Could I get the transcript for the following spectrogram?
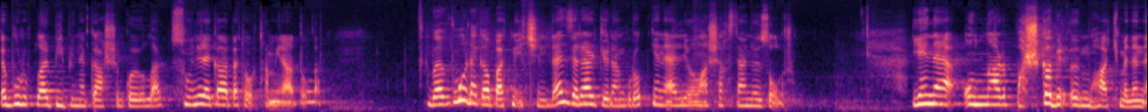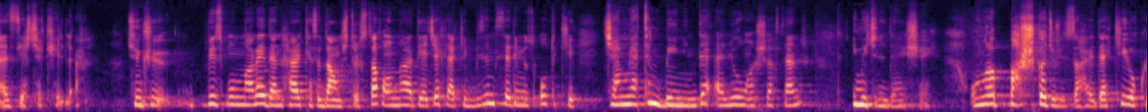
və bu qruplar bir-birinə qarşı qoyurlar. Suni rəqabət ortamı yaradırlar. Və bu rəqabətin içində zərər görən qrup yenə əlli olan şəxslərin özü olur. Yenə onlar başqa bir mühakimədən əziyyət çəkirlər. Çünki biz bunları edən hər kəsə danışdırsaq, onlar deyəcəklər ki, bizim istədiyimiz odur ki, cəmiyyətin beynində əli olan şəxslərin imicini dəyişək. Onlara başqa cür izah edək ki, yox,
